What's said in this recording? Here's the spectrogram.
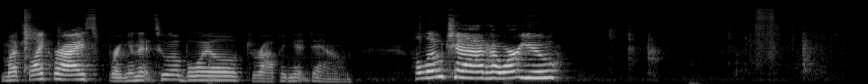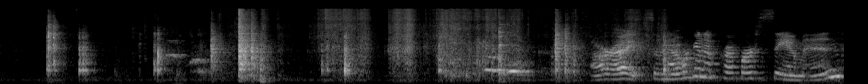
much like rice, bringing it to a boil, dropping it down. Hello, Chad. How are you? All right, so now we're going to prep our salmon.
